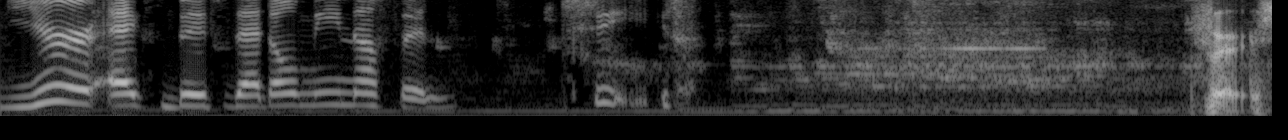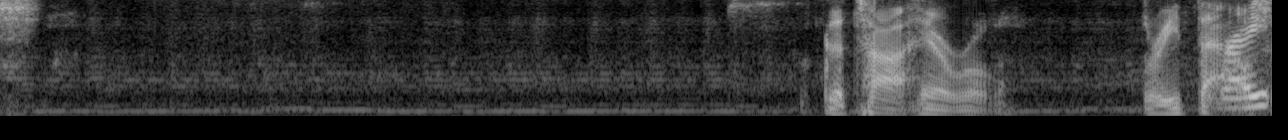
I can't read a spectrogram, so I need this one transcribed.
your ex bitch that don't mean nothing? Jeez. Verse. Guitar Hero. 3000. Right?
